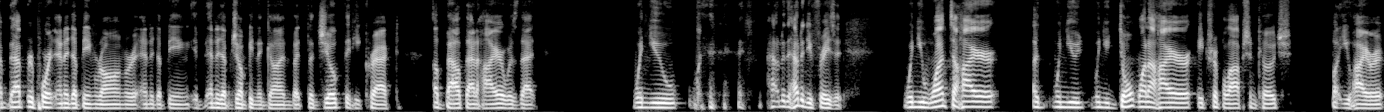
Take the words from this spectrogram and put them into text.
Uh, that report ended up being wrong, or it ended up being it ended up jumping the gun. But the joke that he cracked about that hire was that when you how did how did you phrase it? When you want to hire a, when you when you don't want to hire a triple option coach, but you hire a,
